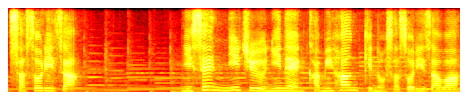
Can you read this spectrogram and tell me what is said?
さそり座。2022年上半期のさそり座は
